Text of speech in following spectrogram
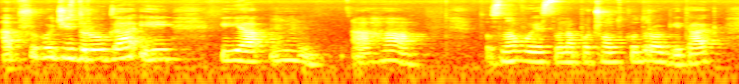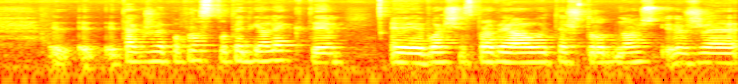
a przychodzi druga i, i ja, mm, aha, to znowu jestem na początku drogi, tak? Także po prostu te dialekty właśnie sprawiały też trudność, że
